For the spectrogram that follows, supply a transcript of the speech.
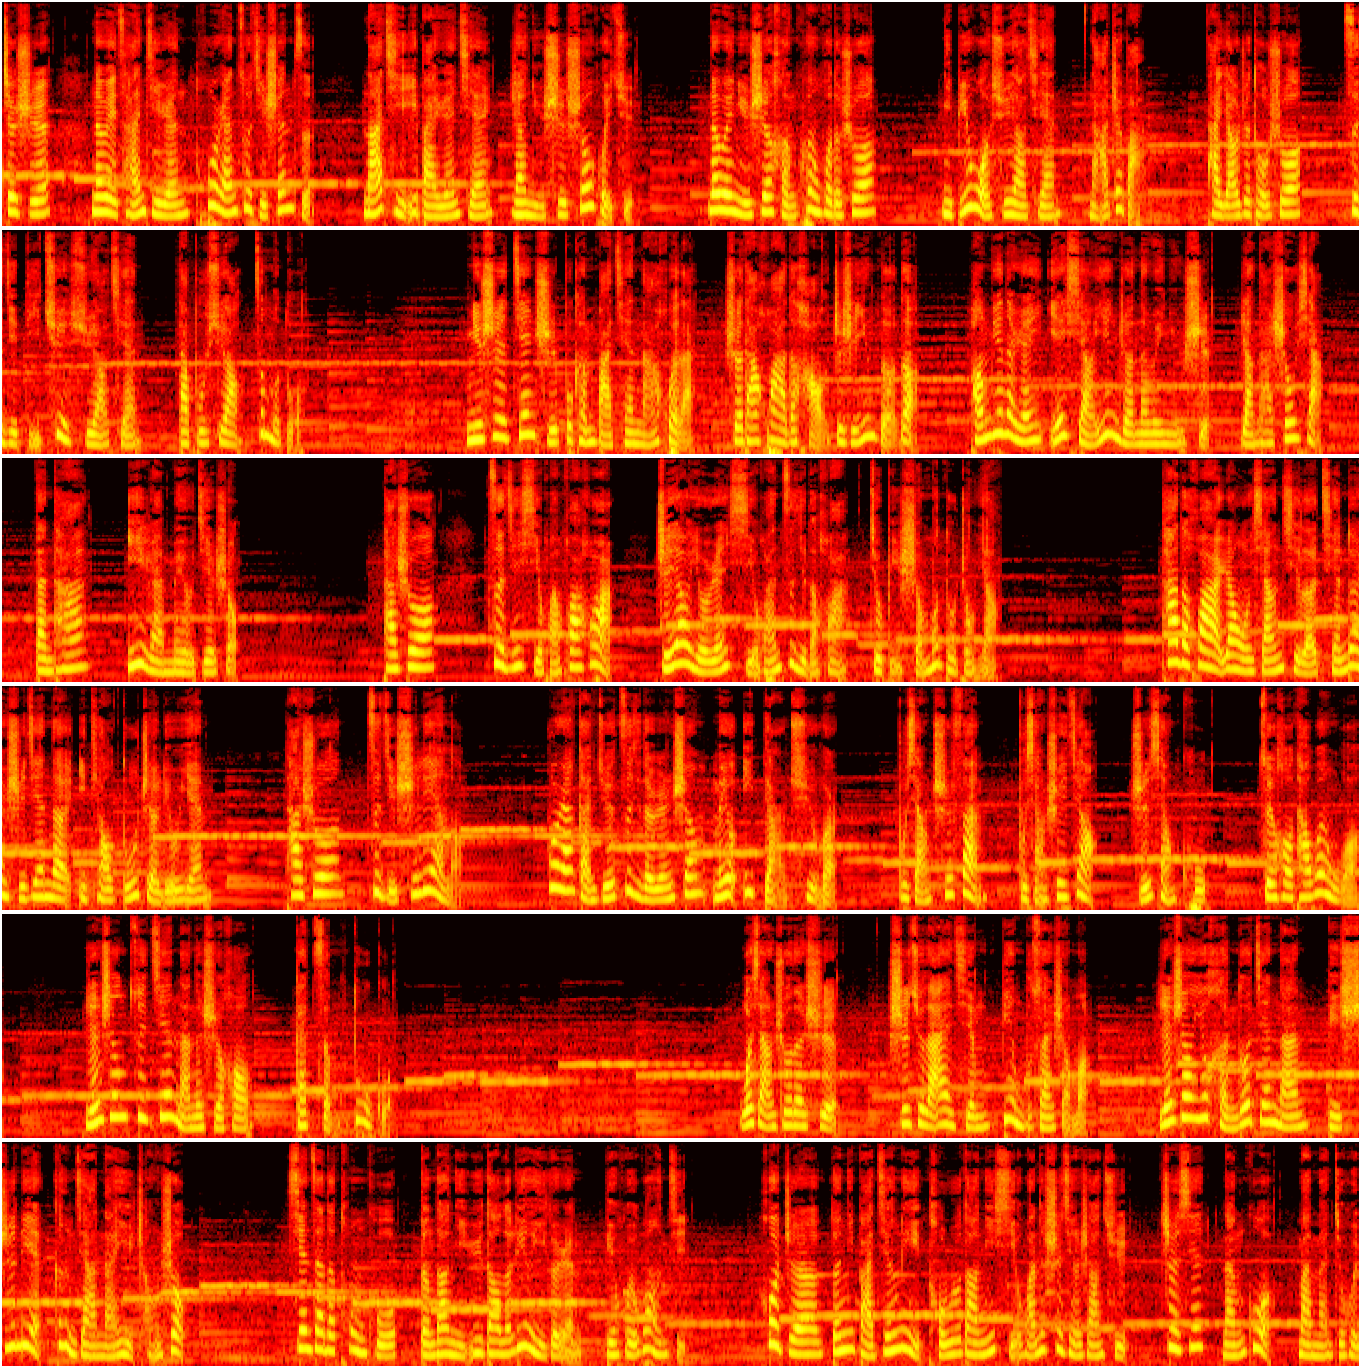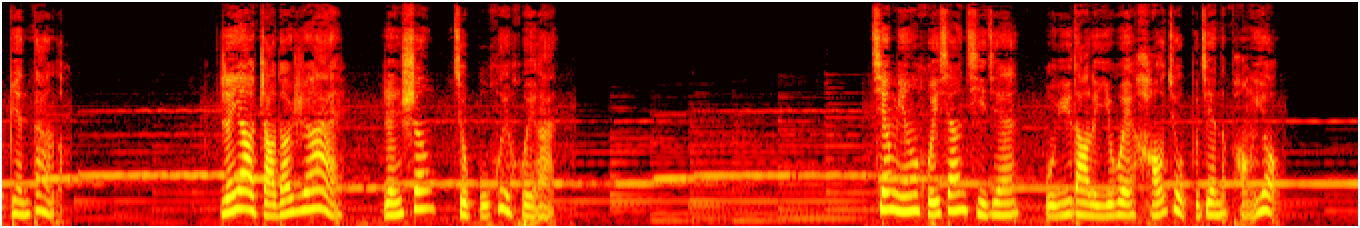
这时。那位残疾人突然坐起身子，拿起一百元钱让女士收回去。那位女士很困惑地说：“你比我需要钱，拿着吧。”他摇着头说：“自己的确需要钱，但不需要这么多。”女士坚持不肯把钱拿回来，说她画得好，这是应得的。旁边的人也响应着那位女士，让她收下，但她依然没有接受。她说：“自己喜欢画画，只要有人喜欢自己的画，就比什么都重要。”她的话让我想起了前段时间的一条读者留言。他说自己失恋了，忽然感觉自己的人生没有一点趣味儿，不想吃饭，不想睡觉，只想哭。最后他问我：“人生最艰难的时候该怎么度过？”我想说的是，失去了爱情并不算什么，人生有很多艰难比失恋更加难以承受。现在的痛苦，等到你遇到了另一个人便会忘记，或者等你把精力投入到你喜欢的事情上去，这些难过慢慢就会变淡了。人要找到热爱，人生就不会灰暗。清明回乡期间，我遇到了一位好久不见的朋友。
